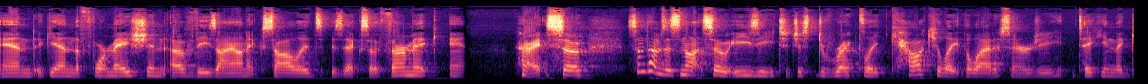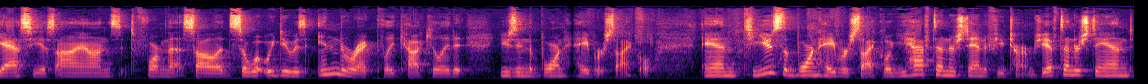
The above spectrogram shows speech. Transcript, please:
And again, the formation of these ionic solids is exothermic. And all right, so sometimes it's not so easy to just directly calculate the lattice energy, taking the gaseous ions to form that solid. So what we do is indirectly calculate it using the Born-Haber cycle. And to use the Born-Haber cycle, you have to understand a few terms. You have to understand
